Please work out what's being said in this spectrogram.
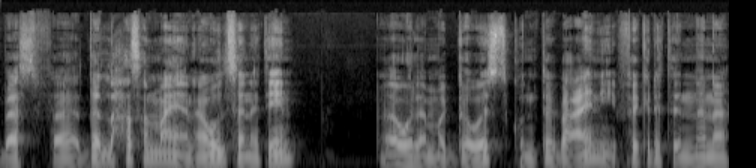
بس فده اللي حصل معايا أنا أول سنتين أول لما اتجوزت كنت بعاني فكرة إن أنا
